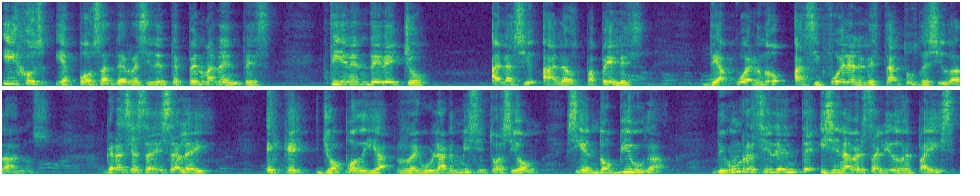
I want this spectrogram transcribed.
hijos y esposas de residentes permanentes tienen derecho a, a los papeles de acuerdo a si fueran el estatus de ciudadanos. Gracias a esa ley, es que yo podía regular mi situación siendo viuda de un residente y sin haber salido del país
